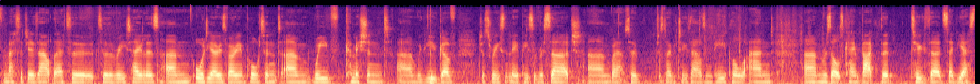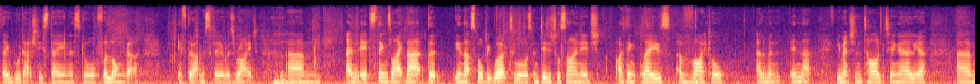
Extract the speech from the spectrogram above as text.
the messages out there to, to the retailers. Um, audio is very important. Um, we've commissioned um, with YouGov just recently a piece of research, um, went out to just over 2,000 people, and um, results came back that two thirds said yes, they would actually stay in a store for longer if their atmosphere was right. Um, and it's things like that that you know that's what we work towards. And digital signage, I think, plays a vital element in that. You mentioned targeting earlier. Um,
